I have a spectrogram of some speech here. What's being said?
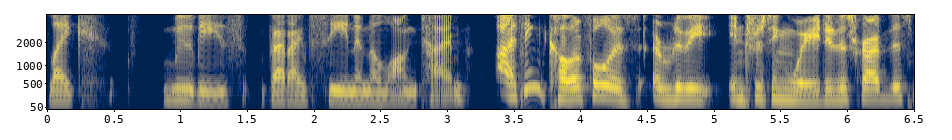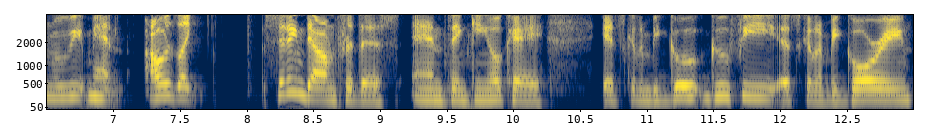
like movies that I've seen in a long time. I think colorful is a really interesting way to describe this movie. Man, I was like sitting down for this and thinking, okay, it's going to be go- goofy. It's going to be gory.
